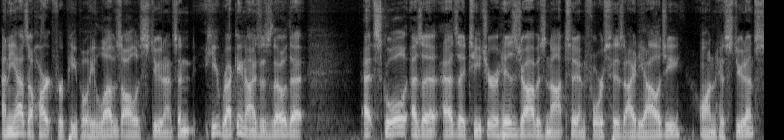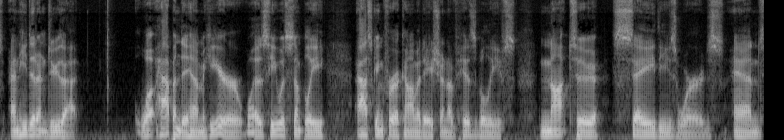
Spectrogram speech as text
And he has a heart for people. He loves all his students. And he recognizes, though, that at school as a as a teacher his job is not to enforce his ideology on his students and he didn't do that. What happened to him here was he was simply asking for accommodation of his beliefs not to say these words. And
